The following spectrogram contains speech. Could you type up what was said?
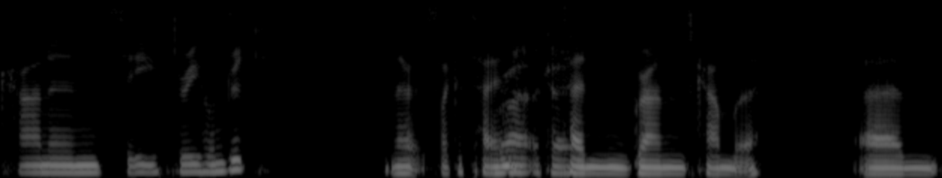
Canon C three hundred. There, it's like a 10, Right, okay. 10 grand camera. Um,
